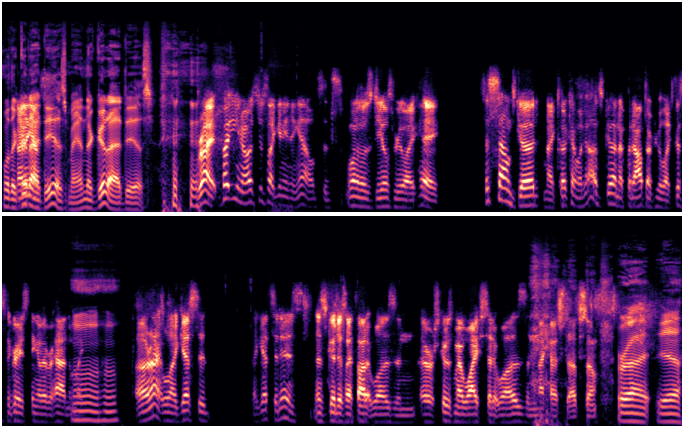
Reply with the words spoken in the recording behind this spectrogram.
well, they're good ideas, man. They're good ideas. right. But you know, it's just like anything else. It's one of those deals where you're like, hey, this sounds good, and I cook it. I'm like, oh, it's good. And I put it out there. People are like, this is the greatest thing I've ever had. And I'm like, hmm all right, well, I guess it, I guess it is as good as I thought it was, and or as good as my wife said it was, and that kind of stuff. So Right. Yeah.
